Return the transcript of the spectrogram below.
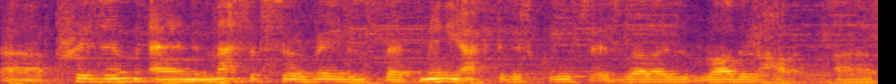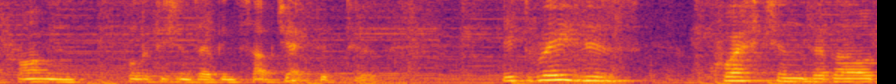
uh, PRISM and massive surveillance that many activist groups as well as rather uh, prominent politicians have been subjected to, it raises questions about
